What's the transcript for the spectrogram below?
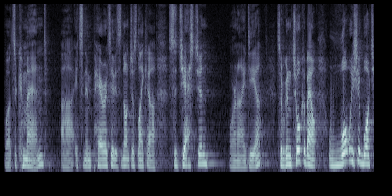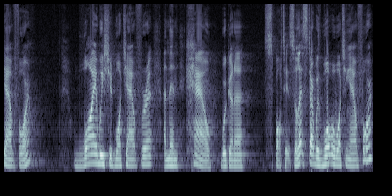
Well, it's a command, uh, it's an imperative, it's not just like a suggestion or an idea. So, we're going to talk about what we should watch out for, why we should watch out for it, and then how we're going to spot it. So let's start with what we're watching out for.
